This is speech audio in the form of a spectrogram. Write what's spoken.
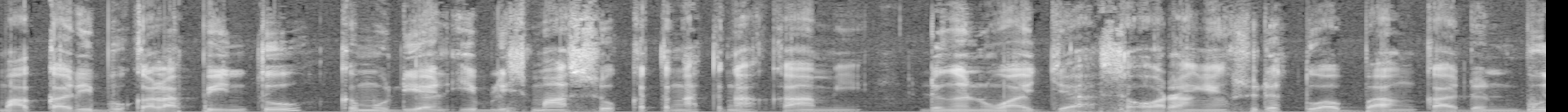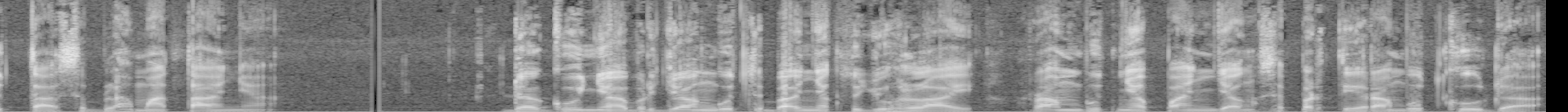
maka dibukalah pintu, kemudian iblis masuk ke tengah-tengah kami dengan wajah seorang yang sudah tua bangka dan buta sebelah matanya. Dagunya berjanggut sebanyak tujuh helai, rambutnya panjang seperti rambut kuda,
